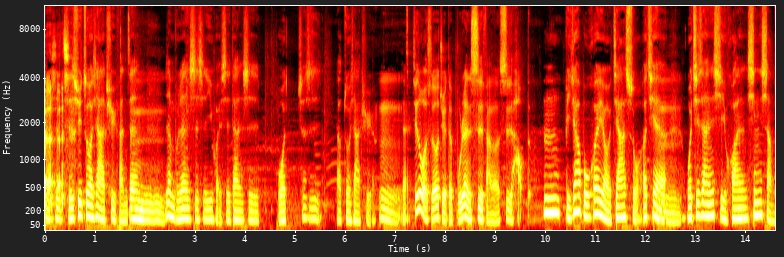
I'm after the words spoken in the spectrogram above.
就是 持续做下去，反正认不认识是一回事，但是我就是要做下去。嗯，对。其实我有时候觉得不认识反而是好的，嗯，比较不会有枷锁，而且我其实很喜欢欣赏，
